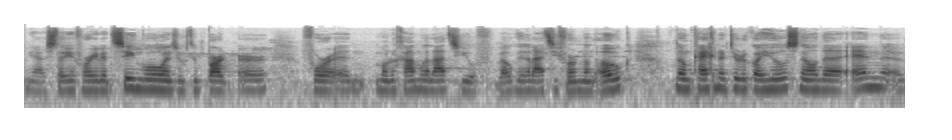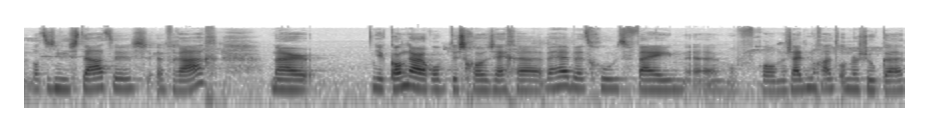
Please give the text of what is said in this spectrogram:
ja, stel je voor je bent single en zoekt een partner voor een monogame relatie of welke relatievorm dan ook. Dan krijg je natuurlijk al heel snel de en eh, wat is nu de status uh, vraag. Maar je kan daarop dus gewoon zeggen, we hebben het goed, fijn. of gewoon, we zijn het nog aan het onderzoeken.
